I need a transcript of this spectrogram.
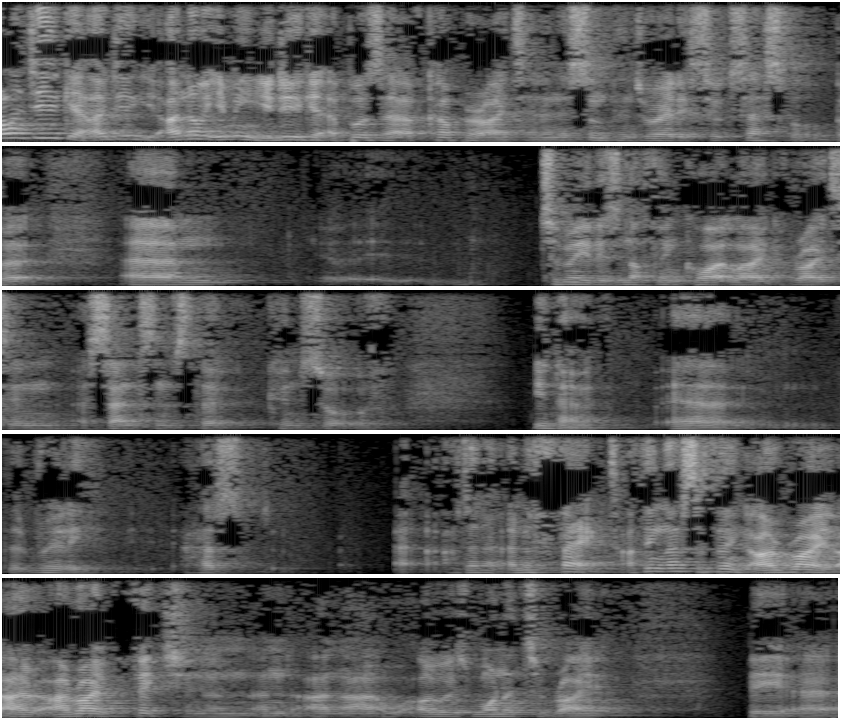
well, I do get, I do, I know what you mean. You do get a buzz out of copywriting, and if something's really successful, but um, to me, there's nothing quite like writing a sentence that can sort of, you know, uh, that really has, uh, I don't know, an effect. I think that's the thing. I write, I, I write fiction, and, and, and I always wanted to write, be a,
